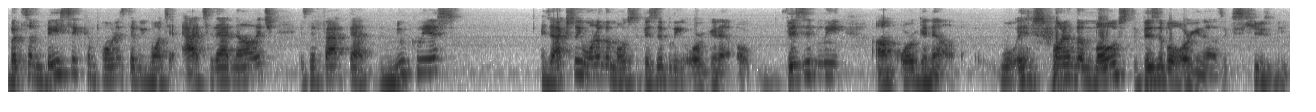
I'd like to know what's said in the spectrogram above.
But some basic components that we want to add to that knowledge is the fact that the nucleus is actually one of the most visibly organ visibly um, organelle. It's one of the most visible organelles. Excuse me.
